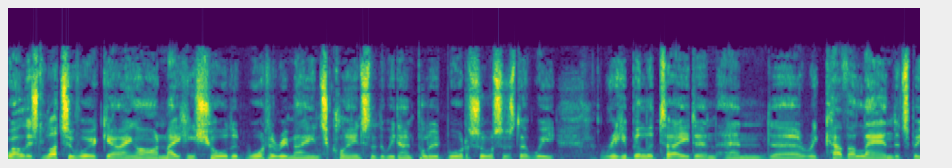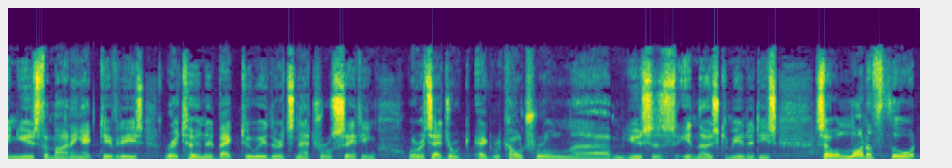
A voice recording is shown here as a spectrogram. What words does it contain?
Well, there's lots of work going on making sure that water remains clean so that we don't pollute water sources, that we rehabilitate and, and uh, recover land that's been used for mining activities, return it back to either its natural setting or its agri- agricultural um, uses in those communities. So, a lot of thought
